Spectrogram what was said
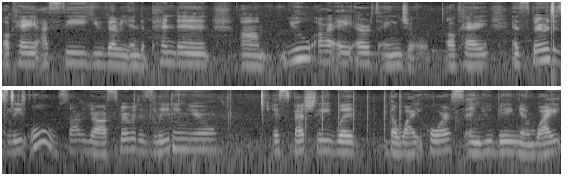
Okay, I see you very independent. Um, you are a earth angel. Okay, and spirit is lead. Oh, sorry, y'all. Spirit is leading you, especially with the white horse and you being in white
